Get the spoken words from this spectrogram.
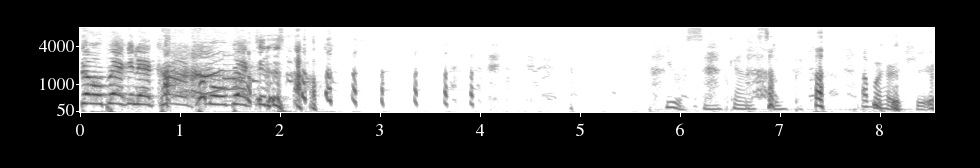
Go back in that car and come on back to this house. You sound kind of stupid. I'm gonna hurt you.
